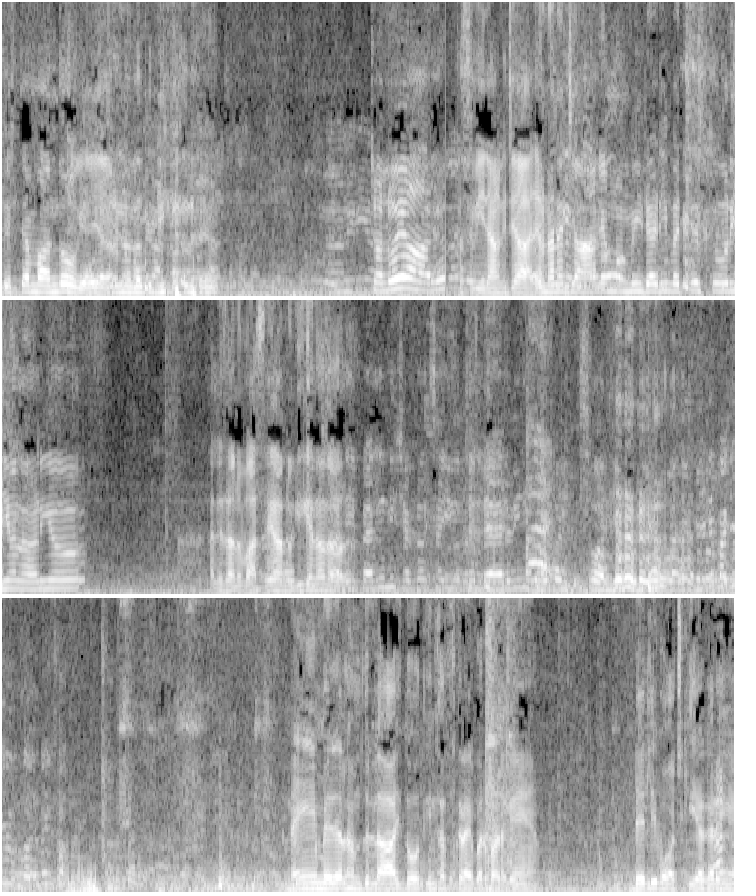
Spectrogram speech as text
सिस्टम बंद हो गया यार उन्होंने तो की कर ਕਰ ਰਿਹਾ चलो यार ਤਸਵੀਰਾਂ ਖਿਚਾ ਰਹੇ ਉਹਨਾਂ ਨੇ ਜਾ ਕੇ ਮੰਮੀ ਡੈਡੀ ਬੱਚੇ ਸਟੋਰੀਆਂ ਲਾਣੀਆਂ ਹਲੇ ਸਾਨੂੰ ਵਾਸੇ ਸਾਨੂੰ ਕੀ ਕਹਿੰਦਾ ਹੁੰਦਾ ਵਾ? पहले नहीं शक्ल सही होते लैड भी नहीं सवारियां कुड़ियां नहीं मेरे अल्हम्दुलिल्लाह आज दो तीन सब्सक्राइबर बढ़ गए हैं डेली वॉच किया करेंगे।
